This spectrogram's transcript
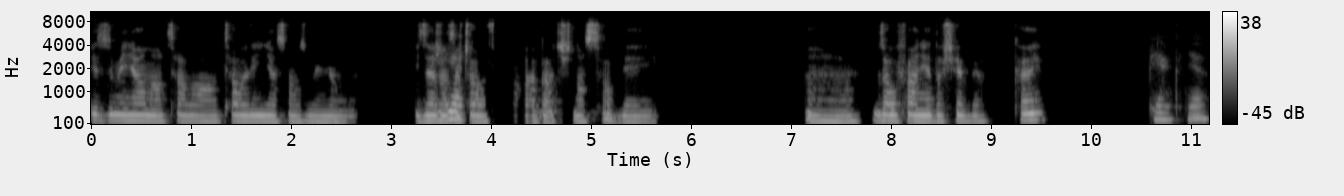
Jest zmieniona, cała, całe linie są zmienione. Widzę, że Wiem. zaczęłaś polegać na sobie i e, zaufanie do siebie, okej? Pięknie.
